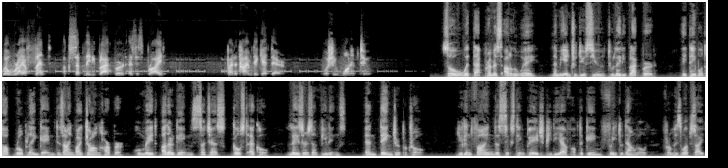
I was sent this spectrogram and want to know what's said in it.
will Uriah Flint accept Lady Blackbird as his bride? by the time they get there, will she want him to? So, with that premise out of the way, let me introduce you to Lady Blackbird, a tabletop role playing game designed by John Harper, who made other games such as Ghost Echo, Lasers and Feelings, and Danger Patrol. You can find the 16 page PDF of the game free to download from his website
